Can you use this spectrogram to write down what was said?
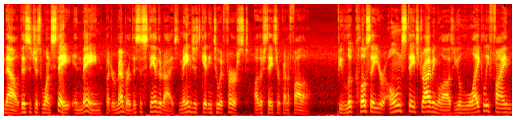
Now, this is just one state in Maine, but remember, this is standardized. Maine's just getting to it first. Other states are going to follow. If you look closely at your own state's driving laws, you'll likely find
